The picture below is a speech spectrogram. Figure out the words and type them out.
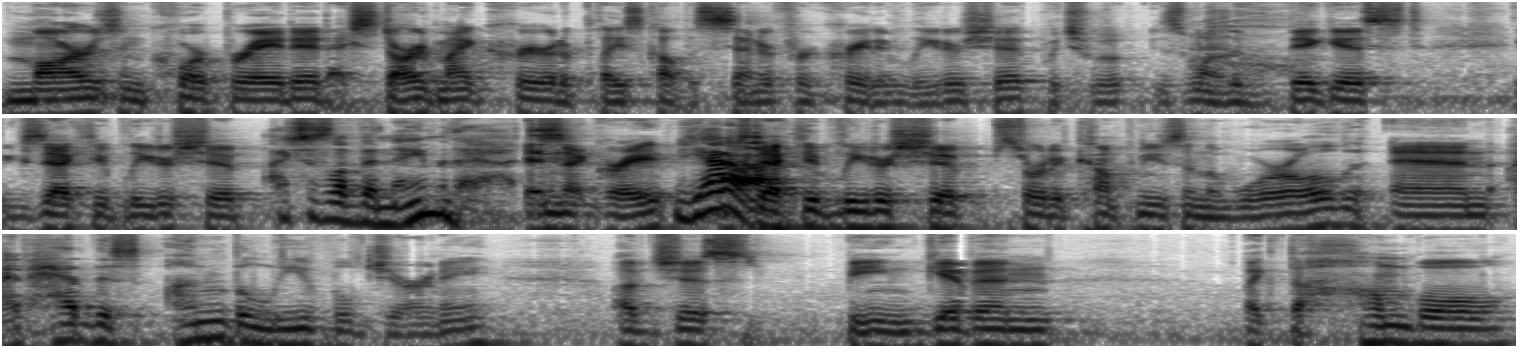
Mars Incorporated. I started my career at a place called the Center for Creative Leadership, which is one of the biggest executive leadership. I just love the name of that. Isn't that great? Yeah. Executive leadership sort of companies in the world. And I've had this unbelievable journey of just being given like the humble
